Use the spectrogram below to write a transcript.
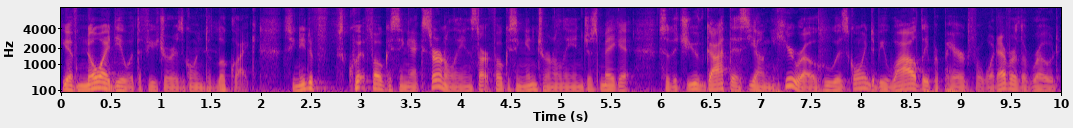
you have no idea what the future is going to look like. So you need to f- quit focusing externally and start focusing internally, and just make it so that you've got this young hero who is going to be wildly prepared for whatever the road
